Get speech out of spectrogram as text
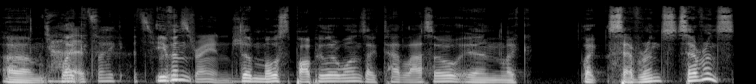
Um, yeah. like it's like it's really even strange. the most popular ones, like Ted Lasso and like like Severance. Severance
